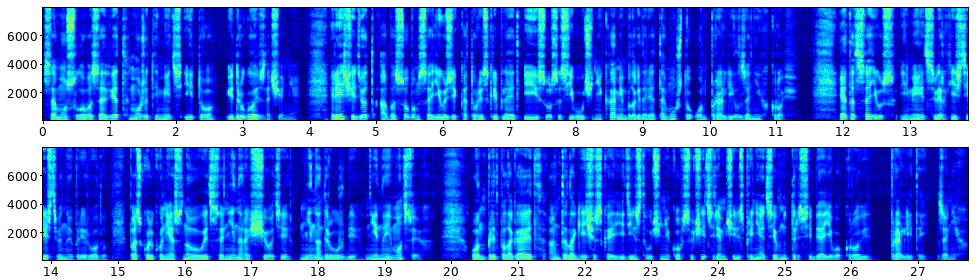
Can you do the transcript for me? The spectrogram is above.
Само слово «завет» может иметь и то, и другое значение. Речь идет об особом союзе, который скрепляет Иисуса с его учениками благодаря тому, что он пролил за них кровь. Этот союз имеет сверхъестественную природу, поскольку не основывается ни на расчете, ни на дружбе, ни на эмоциях. Он предполагает онтологическое единство учеников с учителем через принятие внутрь себя его крови, пролитой за них.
